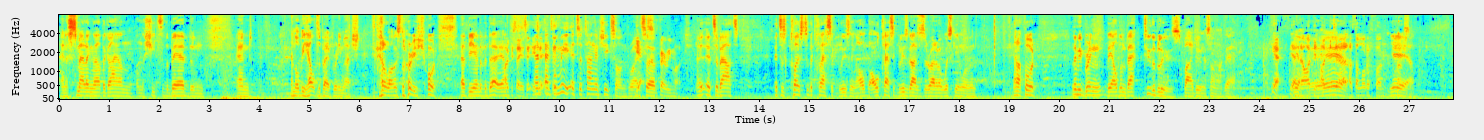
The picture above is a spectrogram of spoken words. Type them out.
and is smelling the other guy on, on the sheets of the bed and and and they'll be held to pay pretty much. To cut a long story short, at the end of the day, and, I could say, it's a- it's and, and for me, it's a tongue-in-cheek song, right? Yes, So very much. Uh, it's about. It's as close to the classic blues thing. Old, the old classic blues guys used to write about whiskey and women, and I thought, let me bring the album back to the blues by doing a song like that. Yeah, yeah. Yeah, no, I could, I could yeah, say yeah. that was a lot of fun. Yeah.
